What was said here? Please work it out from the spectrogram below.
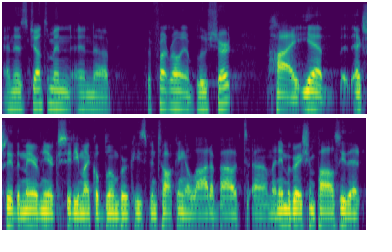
and this gentleman in uh, the front row in a blue shirt. Hi. Yeah, actually, the mayor of New York City, Michael Bloomberg, he's been talking a lot about um, an immigration policy that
